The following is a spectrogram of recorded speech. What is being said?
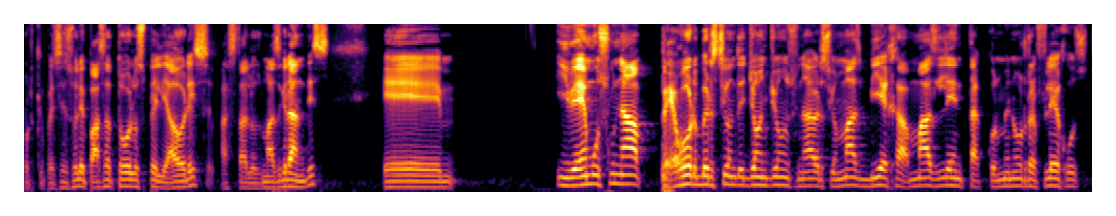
porque pues eso le pasa a todos los peleadores, hasta los más grandes, eh, y vemos una peor versión de John Jones, una versión más vieja, más lenta, con menos reflejos,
